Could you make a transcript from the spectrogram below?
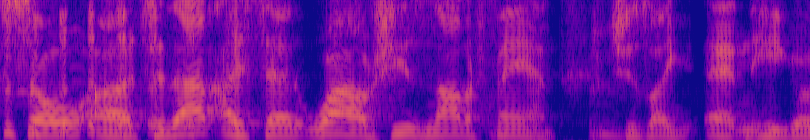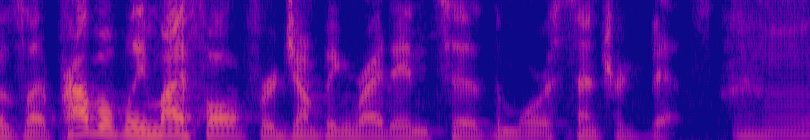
So uh, to that, I said, "Wow, she's not a fan." She's like, and he goes, like, "Probably my fault for jumping right into the more eccentric bits." hmm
